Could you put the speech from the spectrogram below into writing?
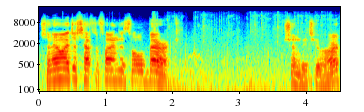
So now I just have to find this old barrack. Shouldn't be too hard.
